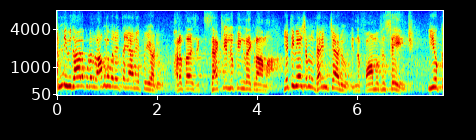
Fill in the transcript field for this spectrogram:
అన్ని విధాలు కూడా రాముల వలె తయారైపోయాడు. Bharata is exactly looking like Rama యతి వేషమును ధరించాడు. In the form of a sage ఈ యొక్క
